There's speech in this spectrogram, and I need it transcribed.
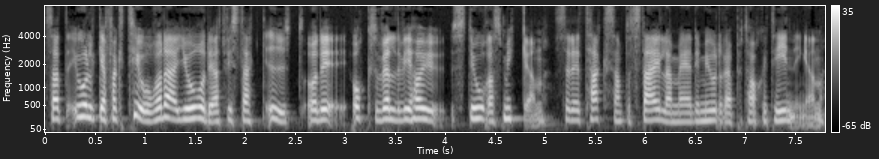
Så att olika faktorer där gjorde att vi stack ut och det är också väldigt, vi har ju stora smycken så det är tacksamt att styla med i modereportage i tidningen.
